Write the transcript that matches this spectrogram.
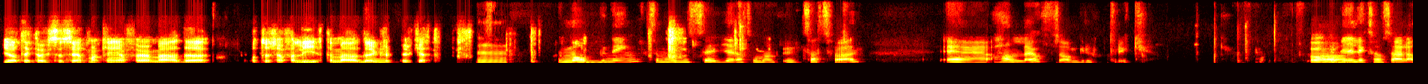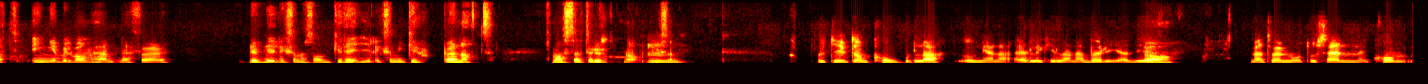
jag tänkte också säga att man kan jämföra med eh, återträffen lite med Mm. gruppyrket. Mm. Mobbning som hon säger att hon har utsatts för eh, handlar ju ofta om grupptryck. Det Ja. blir liksom så här att ingen vill vara med henne för det blir liksom en sån grej liksom i gruppen att man stöter upp någon. Liksom. Mm. Och typ de coola ungarna eller killarna började ju Ja, med att vara emot och sen kom,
